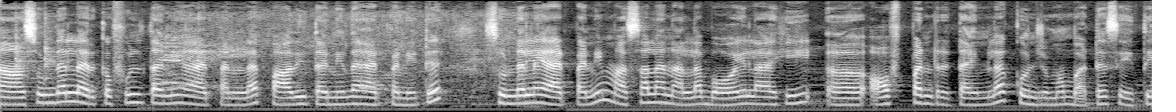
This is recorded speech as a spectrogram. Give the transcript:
நான் சுண்டலில் இருக்க ஃபுல் தண்ணியும் ஆட் பண்ணல. பாதி தண்ணி தான் ஆட் பண்ணிவிட்டு சுண்டலை ஆட் பண்ணி மசாலா நல்லா பாயில் ஆகி ஆஃப் பண்ணுற டைமில் கொஞ்சமாக பட்டர் சேர்த்து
